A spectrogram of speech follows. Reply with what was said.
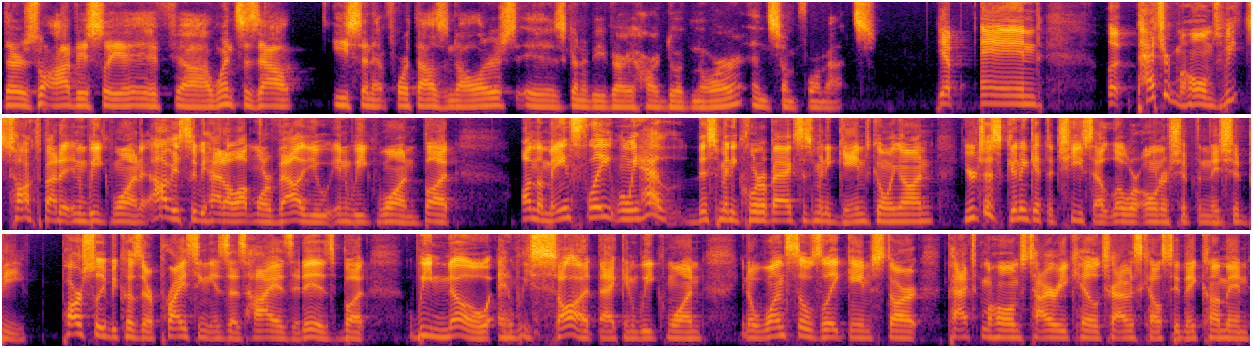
there's obviously if uh, Wentz is out, Eason at four thousand dollars is going to be very hard to ignore in some formats. Yep, and look, Patrick Mahomes. We talked about it in Week One. Obviously, we had a lot more value in Week One, but on the main slate, when we have this many quarterbacks, this many games going on, you're just going to get the Chiefs at lower ownership than they should be partially because their pricing is as high as it is, but we know and we saw it back in week one. You know, once those late games start, Patrick Mahomes, Tyreek Hill, Travis Kelce, they come in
